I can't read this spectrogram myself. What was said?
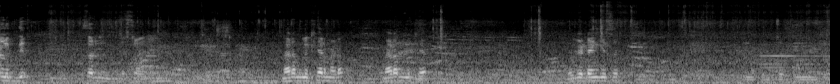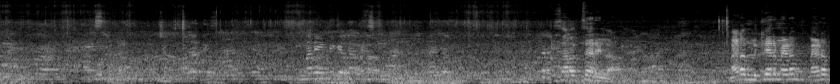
look there. Sir, just one. Madam, look here, madam. Madam, look here. Okay, thank you, sir. Sir ఒకసారి ఇలా madam look madam madam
